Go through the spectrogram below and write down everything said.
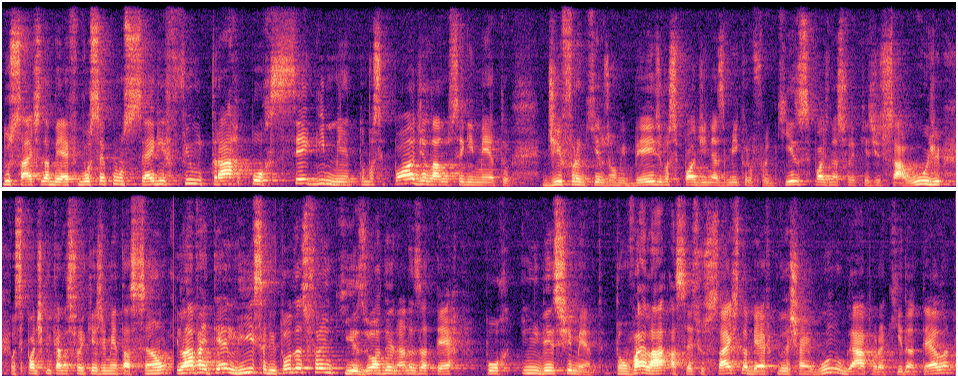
do site da ABF você consegue filtrar por segmento. Então você pode ir lá no segmento de franquias home base, você pode ir nas micro franquias, você pode ir nas franquias de saúde, você pode clicar nas franquias de alimentação e lá vai ter a lista de todas as franquias ordenadas até por investimento. Então vai lá, acesse o site da BF que vou deixar em algum lugar por aqui da tela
